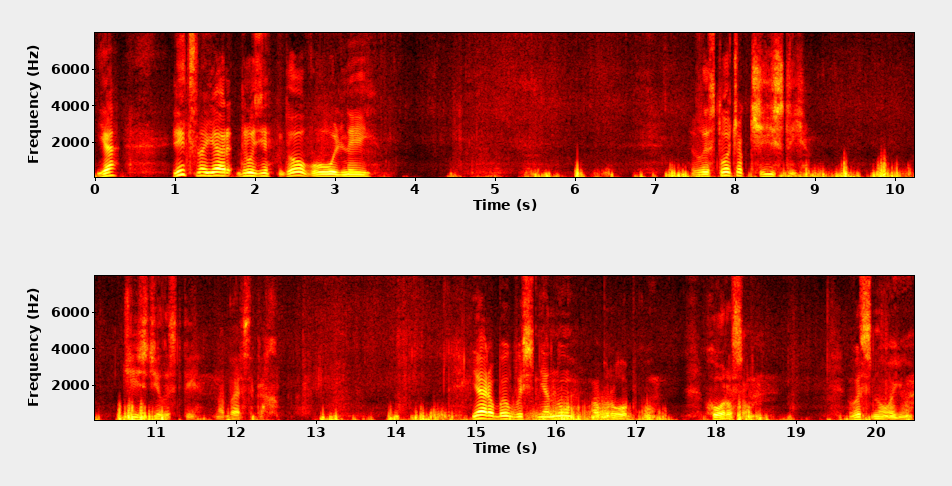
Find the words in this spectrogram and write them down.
Я, лично я, друзі, довольний. Листочок чистий. Чисті листки на персиках. Я робив весняну обробку хорусом. Весною.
